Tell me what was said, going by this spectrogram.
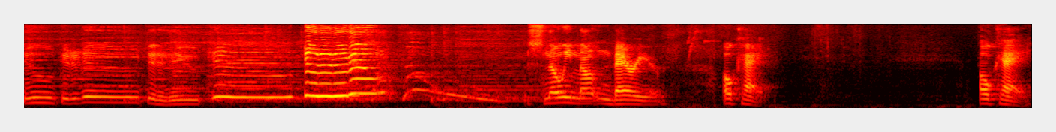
Do do do do do do do do do do do. Snowy mountain barrier. Okay. Okay.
